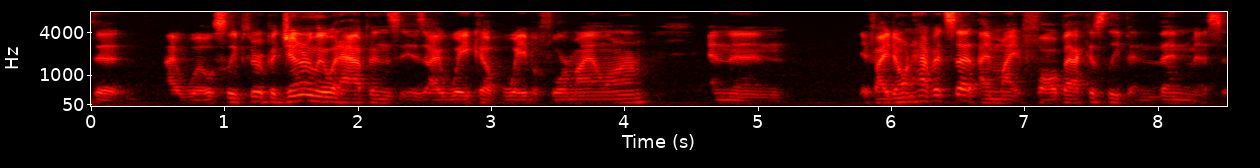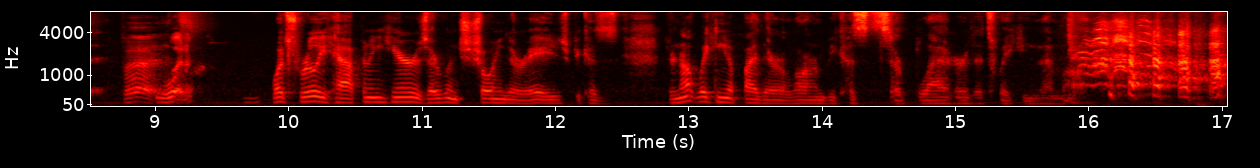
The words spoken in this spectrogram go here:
that I will sleep through it. But generally, what happens is I wake up way before my alarm, and then if I don't have it set, I might fall back asleep and then miss it. But what, what's really happening here is everyone's showing their age because they're not waking up by their alarm because it's their bladder that's waking them up.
